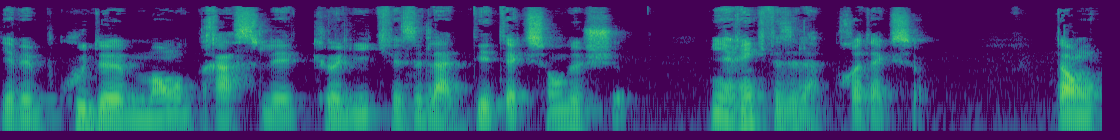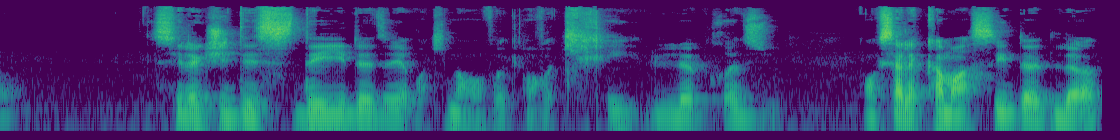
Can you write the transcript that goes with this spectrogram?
Il y avait beaucoup de montres, bracelets, colliers qui faisaient de la détection de chute. Mais il n'y a rien qui faisait de la protection. Donc, c'est là que j'ai décidé de dire, OK, mais on, va, on va créer le produit. Donc, ça a commencé de là.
